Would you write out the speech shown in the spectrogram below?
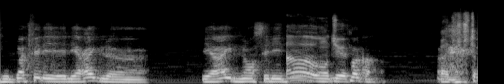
j'ai pas fait les, les règles, les règles, lancer les. dés. Oh mon dieu. Bah, juste-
